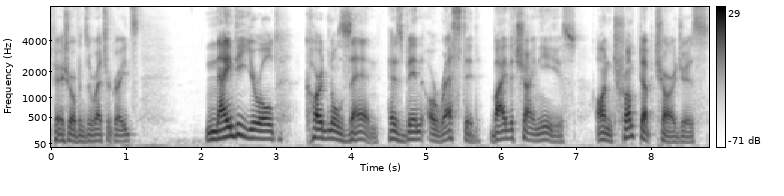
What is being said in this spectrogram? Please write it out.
parish orphans and retrogrades. 90 year old Cardinal Zen has been arrested by the Chinese on trumped up charges.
